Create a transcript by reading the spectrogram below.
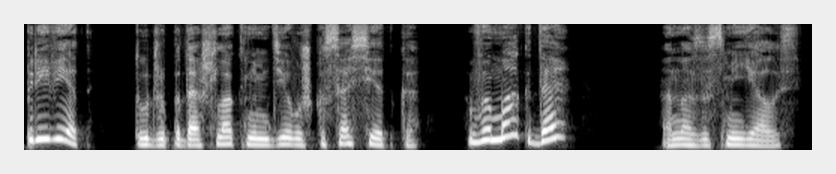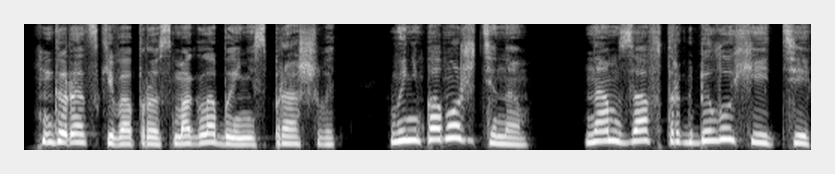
«Привет!» — тут же подошла к ним девушка-соседка. «Вы маг, да?» Она засмеялась. «Дурацкий вопрос, могла бы и не спрашивать. Вы не поможете нам? Нам завтра к Белухе идти,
